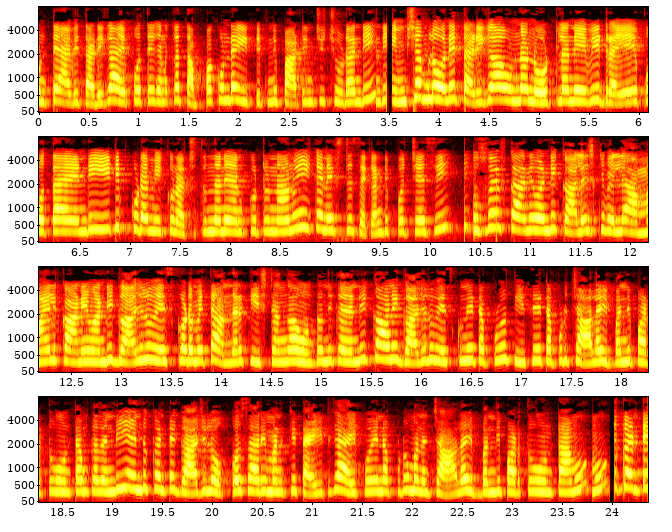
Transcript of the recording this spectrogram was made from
ఉంటే అవి తడిగా అయిపోతే గనక తప్పకుండా ఈ టిప్ని పాటించి చూడండి. నిమిషంలోనే తడిగా ఉన్న నోట్లు అనేవి డ్రై అయిపోతాయండి. ఈ టిప్ కూడా మీకు నచ్చుతుందని అనుకుంటున్నాను. ఇక నెక్స్ట్ సెకండ్ టిప్ వచ్చేసి హౌస్ వైఫ్ కానివ్వండి కాలేజ్కి వెళ్ళే అమ్మాయిలు కానివ్వండి గాజులు వేసుకోవడం అయితే అందరికి ఇష్టంగా ఉంటుంది కదండి. కానీ గాజులు వేసుకునేటప్పుడు తీసేటప్పుడు చాలా ఇబ్బంది పడుతూ ఉంటాం కదండి. ఎందుకంటే గాజులు ఒక్కోసారి మనకి టైట్గా అయిపోయినప్పుడు మనం చాలా ఇబ్బంది పడుతూ ఉంటాము. ఎందుకంటే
